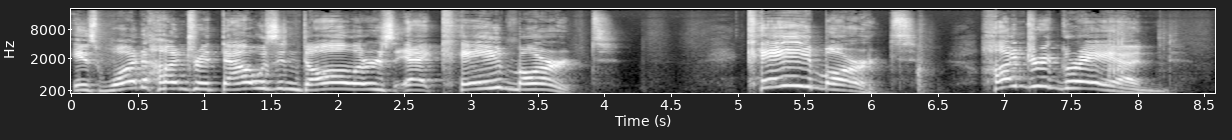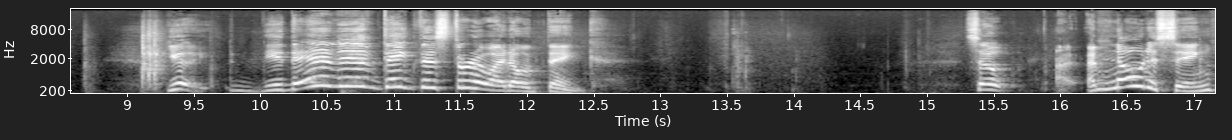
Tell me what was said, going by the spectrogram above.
is one hundred thousand dollars at Kmart. Kmart, hundred grand. You, they didn't think this through. I don't think. So I'm noticing,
